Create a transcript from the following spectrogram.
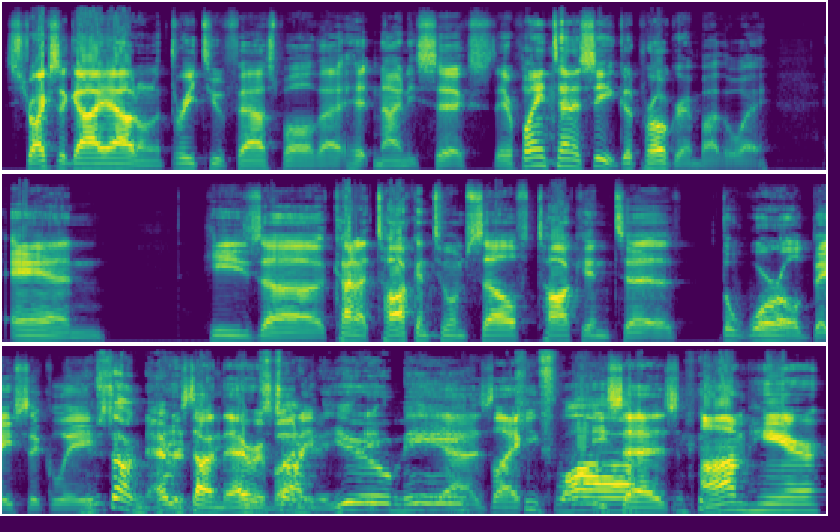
strikes a guy out on a 3 2 fastball that hit 96. They were playing Tennessee, good program, by the way. And he's uh, kind of talking to himself, talking to the world basically. He's talking to everybody. He's talking to everybody. Talking to you, me. Yeah, it's like Keith Law. he says, "I'm here.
